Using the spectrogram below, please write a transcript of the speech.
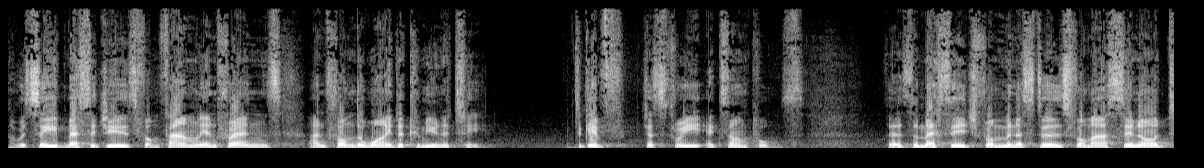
I receive messages from family and friends and from the wider community. To give just three examples, there's the message from ministers from our synod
